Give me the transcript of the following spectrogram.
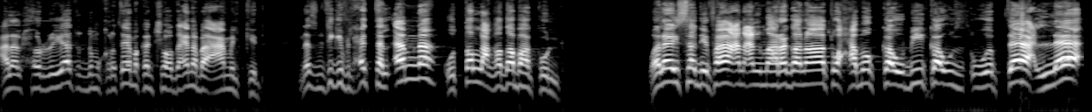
على الحريات والديمقراطية ما كانش وضعنا بقى عامل كده الناس بتيجي في الحتة الآمنة وتطلع غضبها كله وليس دفاعا عن المهرجانات وحموكة وبيكا وبتاع. لا.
